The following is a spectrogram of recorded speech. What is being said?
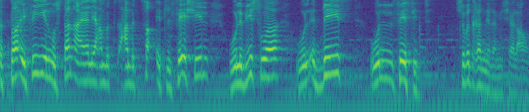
الطائفية المستنقعه اللي عم بت... عم بتسقط الفاشل واللي بيسوى والقديس والفاسد. شو بتغني لميشيل عون؟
